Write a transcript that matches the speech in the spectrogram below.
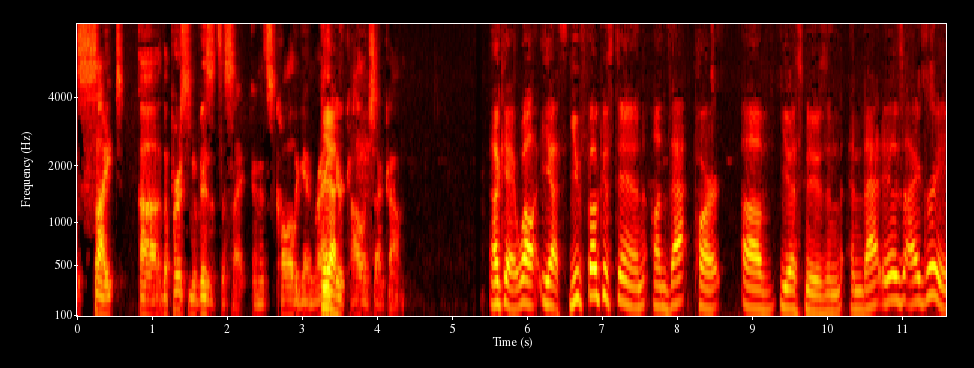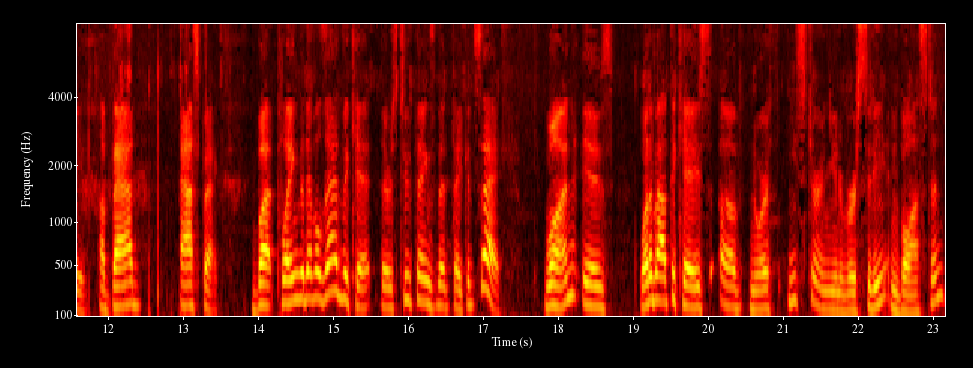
site uh, the person who visits the site, and it's called again rankyourcollege.com. Okay, well, yes, you focused in on that part of U.S. News, and and that is, I agree, a bad aspect. But playing the devil's advocate, there's two things that they could say. One is, what about the case of Northeastern University in Boston?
